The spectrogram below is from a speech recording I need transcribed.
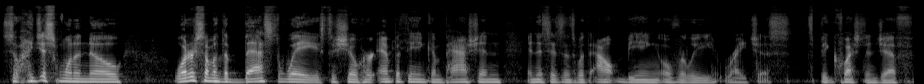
So I just want to know what are some of the best ways to show her empathy and compassion in this instance without being overly righteous? It's a big question, Jeff.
